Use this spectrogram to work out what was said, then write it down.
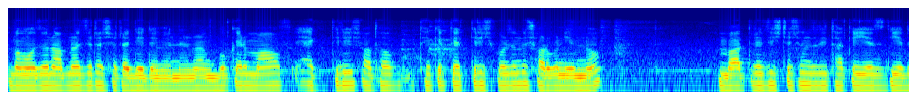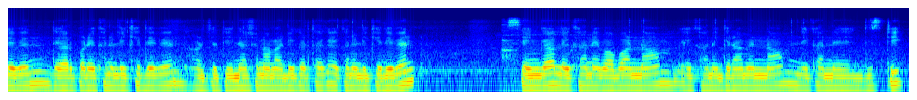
এবং ওজন আপনার যেটা সেটা দিয়ে দেবেন। এবং বুকের মাপ একত্রিশ অথবা থেকে তেত্রিশ পর্যন্ত সর্বনিম্ন। বার্থ রেজিস্ট্রেশন যদি থাকে, ইয়েস দিয়ে দেবেন। দেওয়ার পর এখানে লিখে দেবেন। আর যদি ন্যাশনাল আইডি কার্ড থাকে, এখানে লিখে দেবেন। সিঙ্গেল, এখানে বাবার নাম, এখানে গ্রামের নাম, এখানে ডিস্ট্রিক্ট,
